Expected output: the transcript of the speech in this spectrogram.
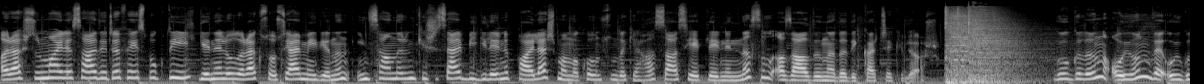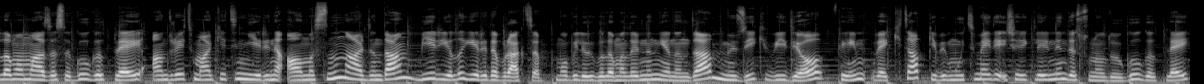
Araştırmayla sadece Facebook değil, genel olarak sosyal medyanın insanların kişisel bilgilerini paylaşmama konusundaki hassasiyetlerinin nasıl azaldığına da dikkat çekiliyor. Google'ın oyun ve uygulama mağazası Google Play, Android Market'in yerini almasının ardından bir yılı geride bıraktı. Mobil uygulamalarının yanında müzik, video, film ve kitap gibi multimedya içeriklerinin de sunulduğu Google Play,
